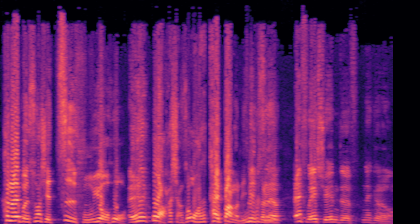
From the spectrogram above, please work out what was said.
看到一本书，他写《制服诱惑》，哎，哇，他想说，哇，这太棒了，里面可能 F H M 的那个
